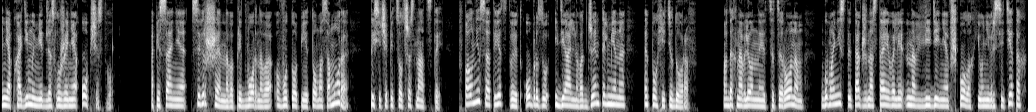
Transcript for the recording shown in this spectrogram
необходимыми для служения обществу. Описание совершенного придворного в утопии Томаса Мора 1516 вполне соответствует образу идеального джентльмена эпохи Тюдоров. Вдохновленные Цицероном – Гуманисты также настаивали на введении в школах и университетах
